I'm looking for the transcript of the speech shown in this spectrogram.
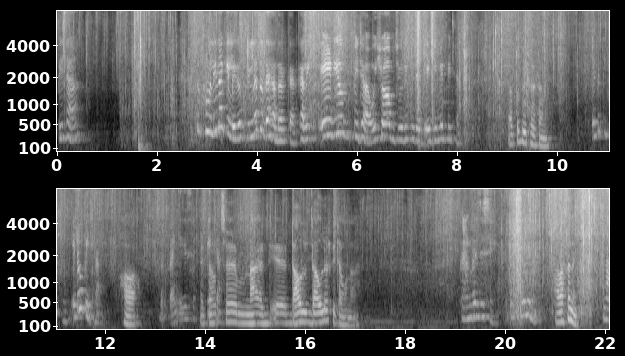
পিঠা? তো খুলি না কেলে গো খুললে তো দেখা দরকার। খালি এইডিও পিঠা ওই সব জুড়ি পিঠা এই ডিমের পিঠা। এত পিঠা কেন? এটা কি? এটাও পিঠা? হ্যাঁ। এটা হচ্ছে না ডাউল ডাউলের পিঠা মনে হয়। আর আছে নি? না।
